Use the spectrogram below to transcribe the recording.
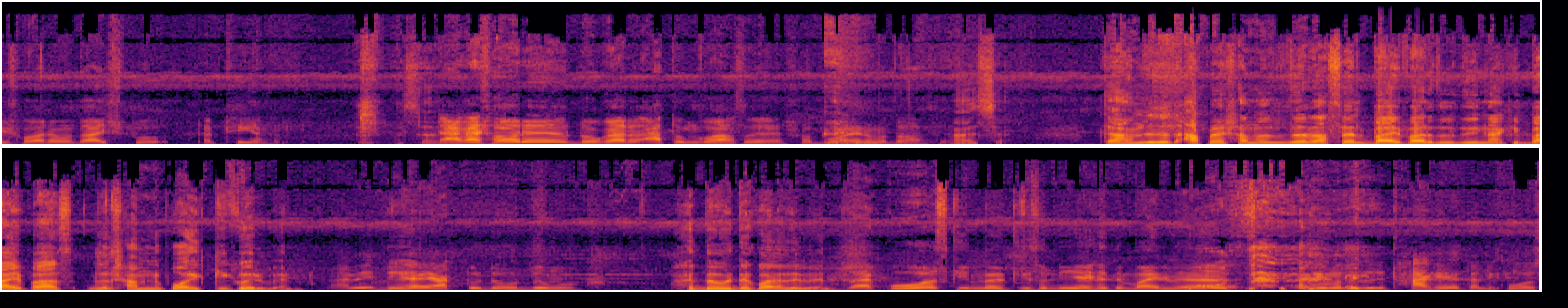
এই শহরের মধ্যে আসব তার ঠিকানা ঢাকা শহরে ঢোকার আতঙ্ক আছে সব ভয়ের মতো আছে। আচ্ছা। তা এখন যদি আপনার সামনে যদি রাসেল বাইপার যদি নাকি বাইপাস যদি সামনে পড়ে কি করবেন? আমি দেহে একটু দৌড় দেবো। দৌড়তে কোনে দেবেন? কোচ কিংবা কিছু নিয়ে এসে মারবে এর মধ্যে যদি থাকে তাহলে কোচ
